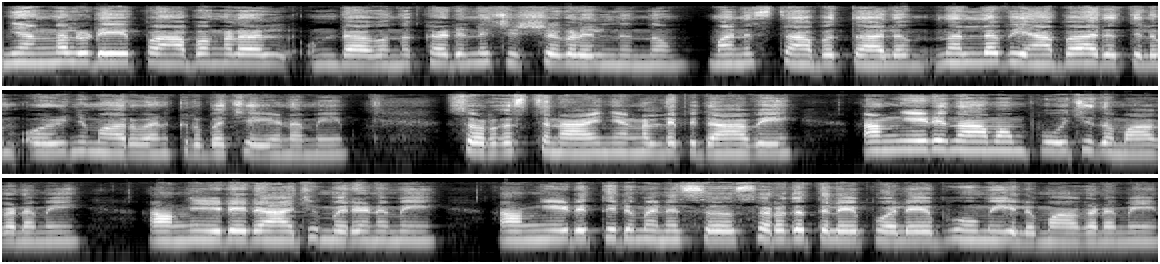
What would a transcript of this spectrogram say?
ഞങ്ങളുടെ പാപങ്ങളാൽ ഉണ്ടാകുന്ന കഠിന ശിക്ഷകളിൽ നിന്നും മനസ്താപത്താലും നല്ല വ്യാപാരത്തിലും ഒഴിഞ്ഞു മാറുവാൻ കൃപ ചെയ്യണമേ. സ്വർഗസ്ഥനായ ഞങ്ങളുടെ പിതാവേ അങ്ങയുടെ നാമം പൂജിതമാകണമേ. അങ്ങയുടെ രാജ്യം വരണമേ. അങ്ങയുടെ തിരുമനസ് സ്വർഗത്തിലെ പോലെ ഭൂമിയിലുമാകണമേ.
